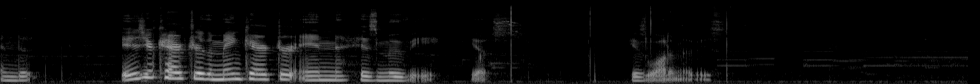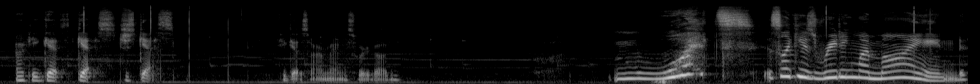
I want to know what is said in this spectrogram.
And the is your character the main character in his movie? Yes. He has a lot of movies. Okay, guess, guess, just guess. If you guess Iron Man, I swear to God. What? It's like he's reading my mind.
